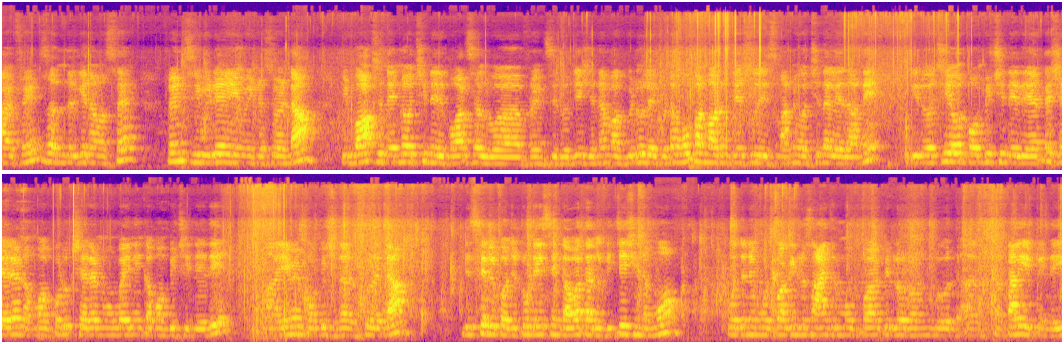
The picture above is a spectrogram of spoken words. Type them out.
హాయ్ ఫ్రెండ్స్ అందరికీ నమస్తే. ఫ్రెండ్స్ ఈ వీడియో ఏమిటో చూడండి ఈ బాక్స్ ఎన్నో వచ్చింది. ఇది పార్సల్ ఫ్రెండ్స్ ఇది వచ్చేసి మాకు బిడు లేకుండా ఓపెన్ మాత్రం చేసి తీసి మనీ వచ్చిందా లేదా అని. ఇది వచ్చి ఎవరు పంపించింది ఇది అంటే శరణ్ మా కొడుకు శరణ్ ముంబైని ఇంకా పంపించింది ఇది. ఏమేమి పంపించినారు చూడండి బిస్కెట్లు కొంచెం టూ డేస్ ఇంకా అవతారాలకు ఇచ్చేసినాము. పొద్దున్నే మూడు పాకెట్లు సాయంత్రం మూడు ప్యాకెట్లు రెండు ఆ, గుడ్డే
